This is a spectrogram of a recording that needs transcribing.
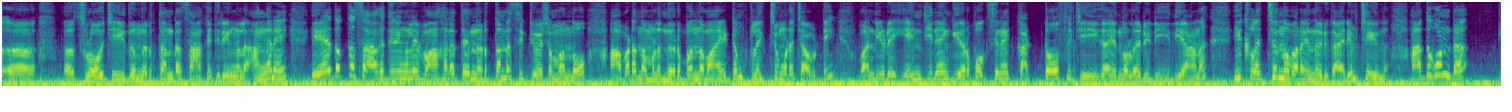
സ്ലോ ചെയ്ത് നിർത്തേണ്ട സാഹചര്യങ്ങൾ. അങ്ങനെ ഏതൊക്കെ സാഹചര്യങ്ങളിൽ വാഹനത്തെ നിർത്തേണ്ട സിറ്റുവേഷൻ വന്നോ അവിടെ നമ്മൾ നിർബന്ധമായിട്ടും ക്ലച്ചും കൂടെ ചവിട്ടി വണ്ടിയുടെ എഞ്ചിനെയും ഗിയർ ബോക്സിനെയും കട്ട് ഓഫ് ചെയ്യുക എന്നുള്ളൊരു രീതിയാണ് ഈ ക്ലച്ച് എന്ന് പറയുന്ന ഒരു കാര്യം ചെയ്യുന്നത്. അതുകൊണ്ട്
